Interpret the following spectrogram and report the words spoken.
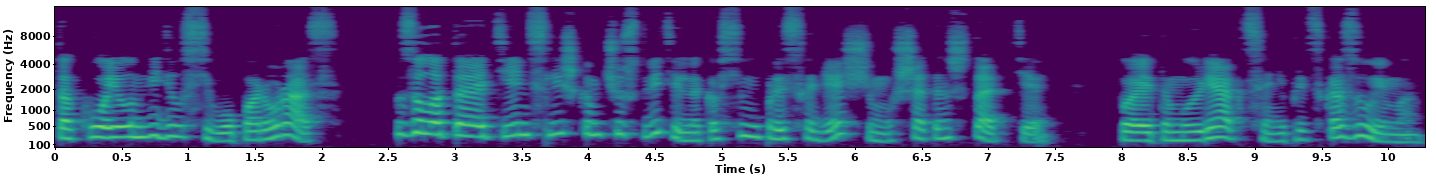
Такое он видел всего пару раз. Золотая тень слишком чувствительна ко всему происходящему в Шеттенштадте, поэтому реакция непредсказуема.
